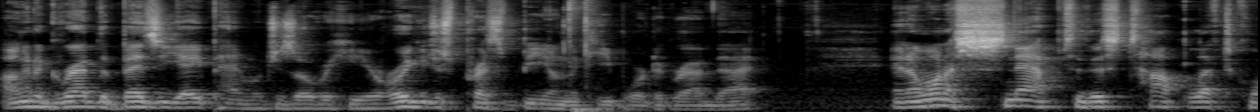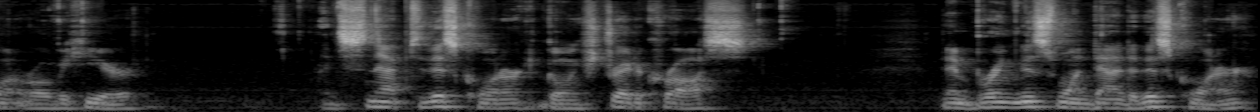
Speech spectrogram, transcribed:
I'm going to grab the Bezier pen, which is over here, or you can just press B on the keyboard to grab that. And I want to snap to this top left corner over here and snap to this corner going straight across. Then bring this one down to this corner.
